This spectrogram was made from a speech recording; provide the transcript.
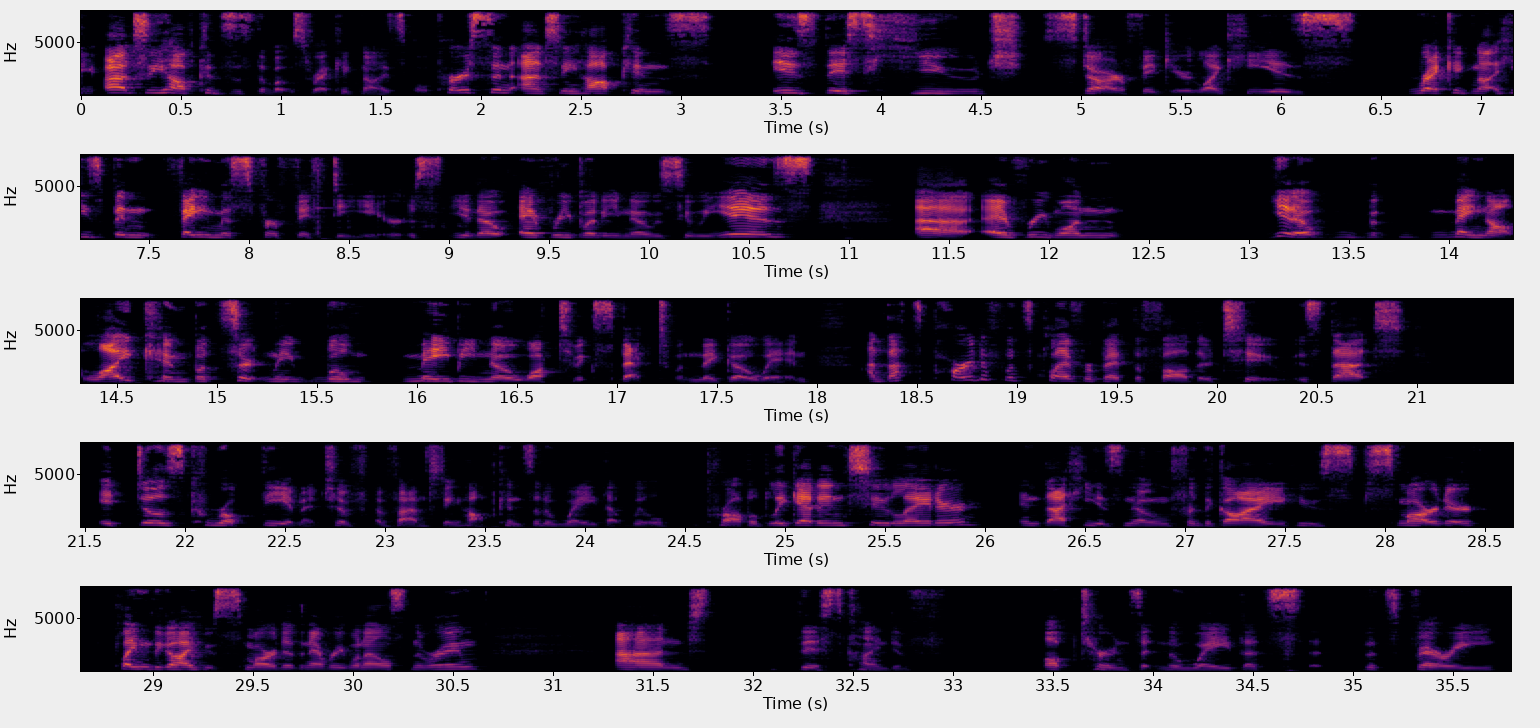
Anthony Hopkins is the most recognizable person. Anthony Hopkins is this huge star figure. Like he is recognized. He's been famous for 50 years. You know, everybody knows who he is. Uh, everyone, you know, may not like him, but certainly will maybe know what to expect when they go in. And that's part of what's clever about The Father, too, is that it does corrupt the image of, of Anthony Hopkins in a way that we'll probably get into later, in that he is known for the guy who's smarter, playing the guy who's smarter than everyone else in the room. And this kind of upturns it in a way that's that's very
